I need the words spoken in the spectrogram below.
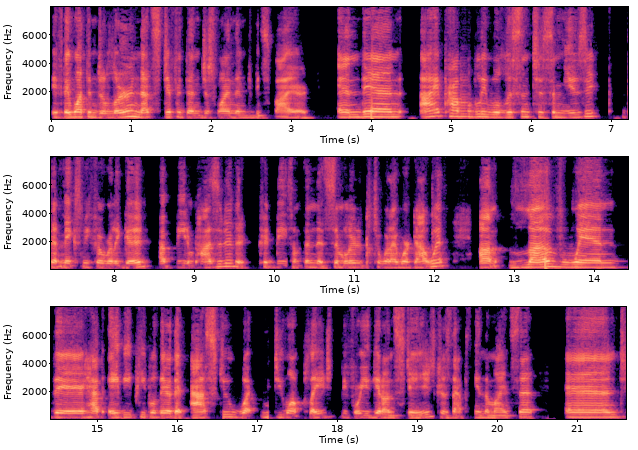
If they want them to learn, that's different than just wanting them to be inspired. And then I probably will listen to some music that makes me feel really good, upbeat and positive. It could be something that's similar to what I work out with. Um, love when they have AV people there that ask you, what do you want played before you get on stage? Because that's in the mindset. And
